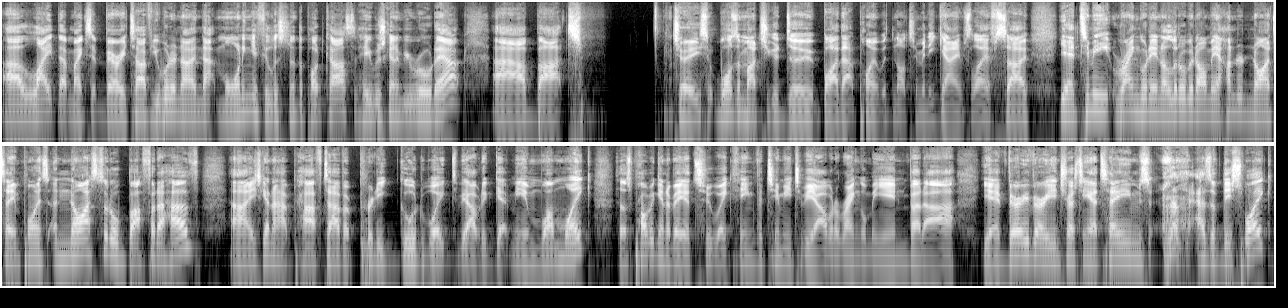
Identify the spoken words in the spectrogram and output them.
uh, late. That makes it very tough. You would have known that morning if you listened to the podcast that he was going to be ruled out, uh, but Jeez, it wasn't much you could do by that point with not too many games left. So, yeah, Timmy wrangled in a little bit on me, 119 points. A nice little buffer to have. Uh, he's going to have, have to have a pretty good week to be able to get me in one week. So, it's probably going to be a two week thing for Timmy to be able to wrangle me in. But, uh, yeah, very, very interesting. Our teams, as of this week,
